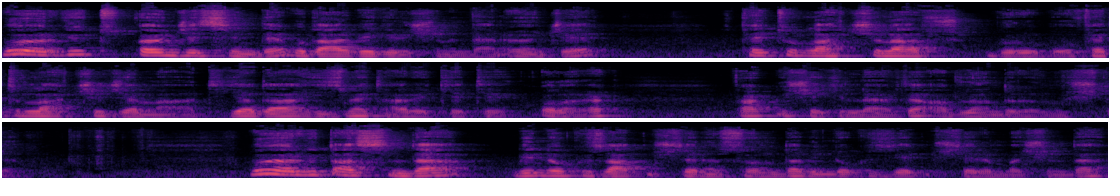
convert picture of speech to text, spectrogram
Bu örgüt öncesinde bu darbe girişiminden önce Fethullahçılar grubu, Fethullahçı cemaat ya da hizmet hareketi olarak farklı şekillerde adlandırılmıştı. Bu örgüt aslında 1960'ların sonunda 1970'lerin başında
